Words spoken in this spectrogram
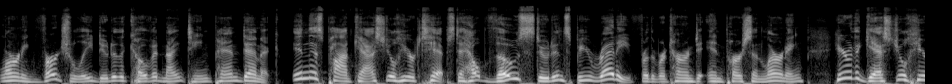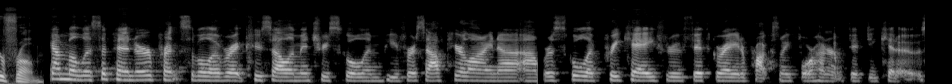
learning virtually due to the COVID 19 pandemic. In this podcast, you'll hear tips to help those students be ready for the return to in person learning. Here are the guests you'll hear from. I'm Melissa Pender, principal over at Coosa Elementary School in Beaufort, South Carolina. Um, we're a school of pre K through fifth grade, approximately 450 kiddos.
